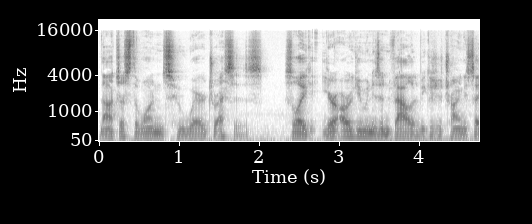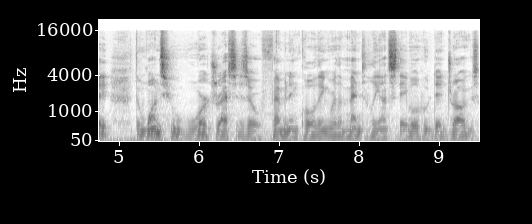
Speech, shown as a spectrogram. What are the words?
not just the ones who wear dresses. So, like, your argument is invalid because you're trying to say the ones who wore dresses or feminine clothing were the mentally unstable who did drugs.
